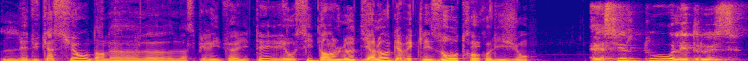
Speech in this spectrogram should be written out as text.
l'éducation, dans la, la- la spiritualité et aussi dans le dialogue avec les autres religions. E surtout les Druzes.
